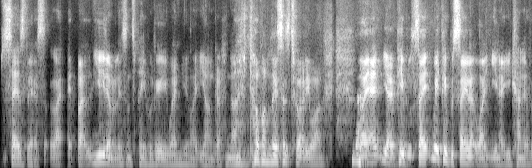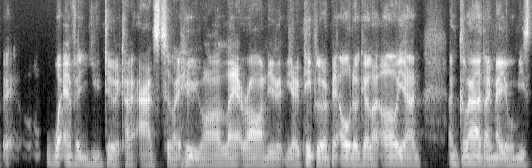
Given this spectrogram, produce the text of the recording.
says this, like, but you don't listen to people, do you? When you're like younger, no, no one listens to anyone. No. Like, you know, people say, we people say that, like, you know, you kind of whatever you do, it kind of adds to like who you are later on. You, you know, people who are a bit older go like, oh yeah, I'm, I'm glad I made all these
